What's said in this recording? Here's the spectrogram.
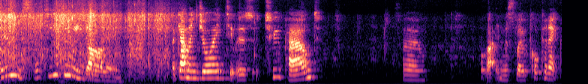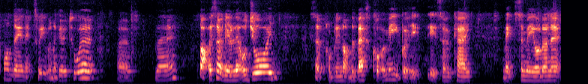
Loose, what are you doing, darling? A gammon joint, it was £2. So, put that in the slow cooker next one day next week when I go to work. So, there. Well, it's only a little joint. It's probably not the best cut of meat, but it, it's okay. Mix a meal on it,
